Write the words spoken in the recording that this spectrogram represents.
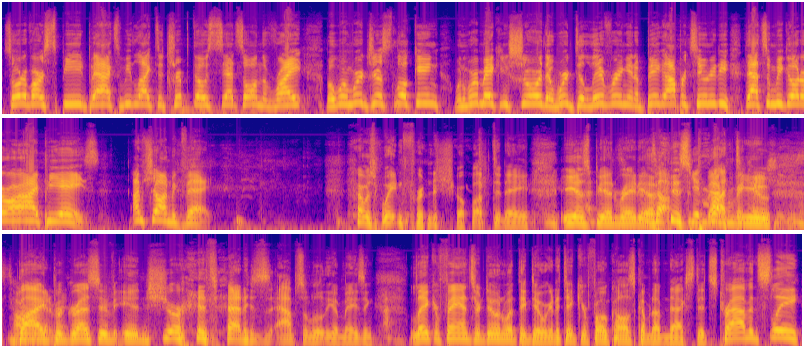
sort of our speed backs. We like to trip those sets on the right. But when we're just looking, when we're making sure that we're delivering in a big opportunity, that's when we go to our IPAs. I'm Sean McVay. I was waiting for him to show up today. ESPN Radio is Getting brought to you vacation. It's hard to by get him in. Progressive Insurance. That is absolutely amazing. Laker fans are doing what they do. We're going to take your phone calls coming up next. It's Trav and Slee.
